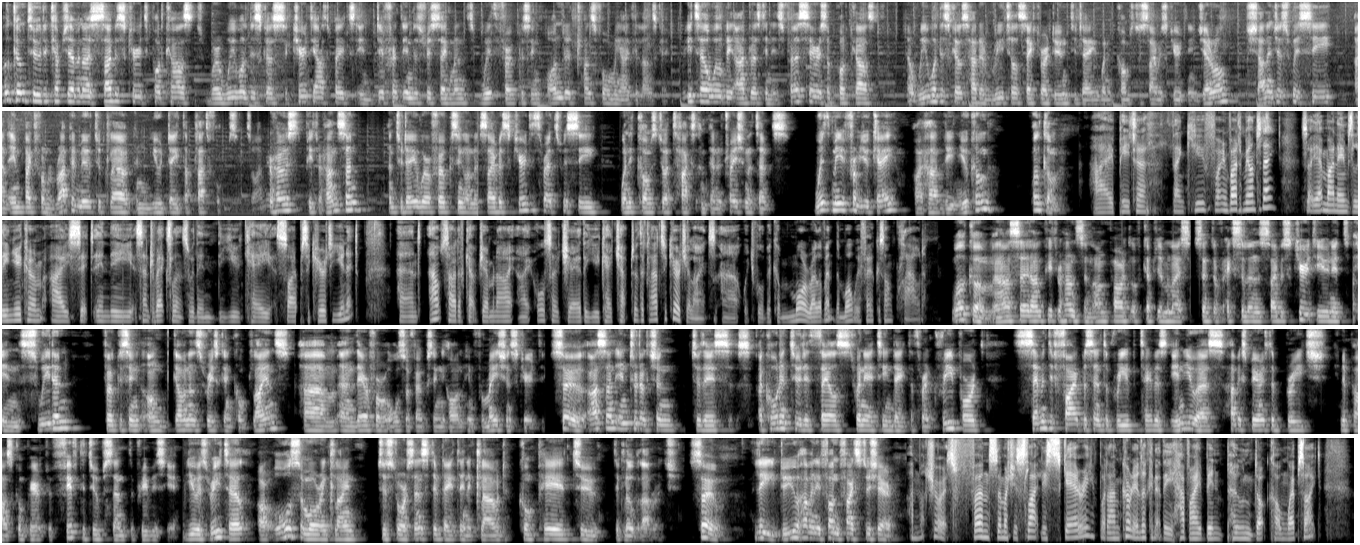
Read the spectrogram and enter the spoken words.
Welcome to the Capgemini Cybersecurity Podcast, where we will discuss security aspects in different industry segments with focusing on the transforming IT landscape. Retail will be addressed in its first series of podcasts, and we will discuss how the retail sector are doing today when it comes to cybersecurity in general, challenges we see, and impact from the rapid move to cloud and new data platforms. So I'm your host, Peter Hansen, and today we're focusing on the cybersecurity threats we see when it comes to attacks and penetration attempts. With me from UK, I have Lee Newcomb. Welcome. Hi, Peter. Thank you for inviting me on today. So, yeah, my name's Lee Newcomb. I sit in the Centre of Excellence within the UK Cybersecurity Unit. And outside of Capgemini, I also chair the UK chapter of the Cloud Security Alliance, uh, which will become more relevant the more we focus on cloud. Welcome. And I said I'm Peter Hansen. I'm part of Capgemini's Center of Excellence Cybersecurity Unit in Sweden focusing on governance, risk, and compliance, um, and therefore also focusing on information security. So, as an introduction to this, according to the Thales 2018 Data Threat Report, 75% of retailers in US have experienced a breach in the past compared to 52% the previous year. US retail are also more inclined to store sensitive data in the cloud compared to the global average. So, Lee, do you have any fun facts to share? I'm not sure it's fun so much as slightly scary, but I'm currently looking at the haveibeenpwned.com website,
